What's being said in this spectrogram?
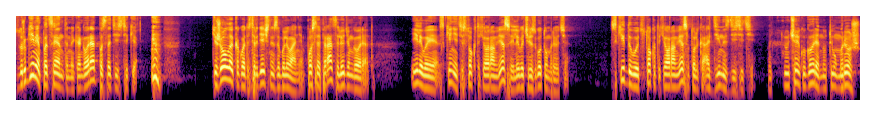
С другими пациентами, как говорят по статистике, тяжелое какое-то сердечное заболевание. После операции людям говорят, или вы скинете столько-то килограмм веса, или вы через год умрете. Скидывают столько-то килограмм веса только один из десяти. Ну, человеку говорят, ну ты умрешь.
